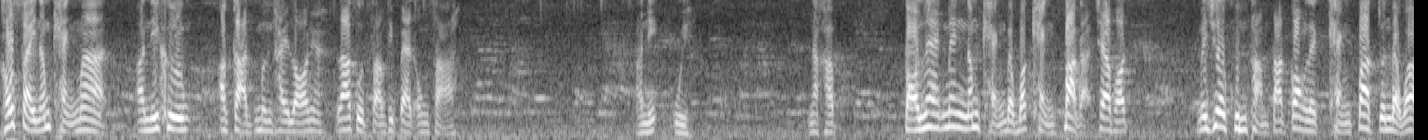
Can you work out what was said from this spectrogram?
เขาใส่น้ำแข็งมา อันนี้คือ อากาศเมืองไทยร้อนไงล่าสุด 38 องศา อันนี้อุ้ยนะครับ ตอนแรกแม่งน้ำแข็งแบบว่าแข็งปักอะใช่พอดไม่เชื่อคุณถามตากล้องเลยแข็งปักจนแบบว่า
